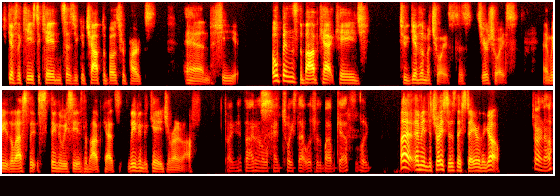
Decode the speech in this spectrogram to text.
She gives the keys to Cade and says you could chop the boats for parts. And she opens the bobcat cage to give them a choice. It's your choice. And we the last th- thing that we see is the bobcats leaving the cage and running off. I don't know what kind of choice that was for the Bobcats. Like, But I mean, the choice is they stay or they go. Sure enough.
